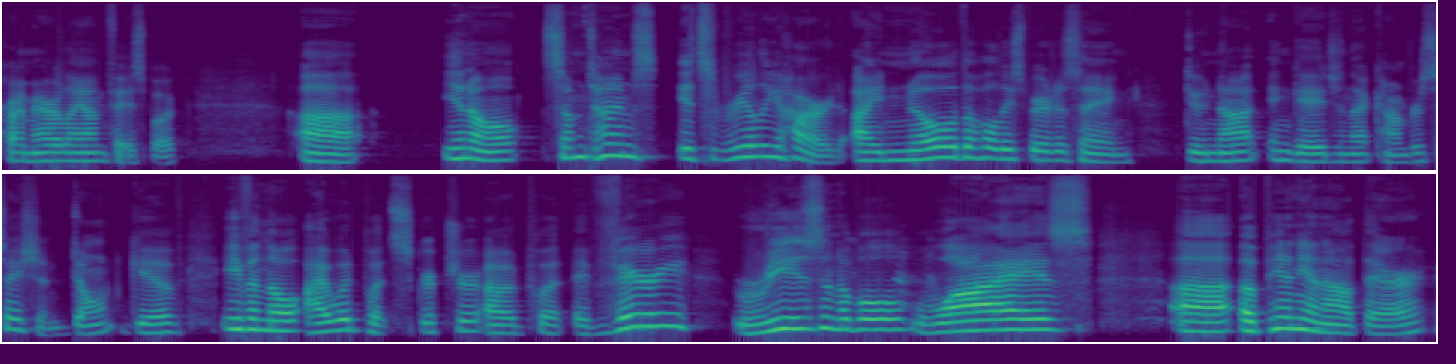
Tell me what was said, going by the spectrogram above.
primarily on Facebook. Uh, you know, sometimes it's really hard. I know the Holy Spirit is saying, do not engage in that conversation. Don't give, even though I would put scripture, I would put a very reasonable, wise uh, opinion out there.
